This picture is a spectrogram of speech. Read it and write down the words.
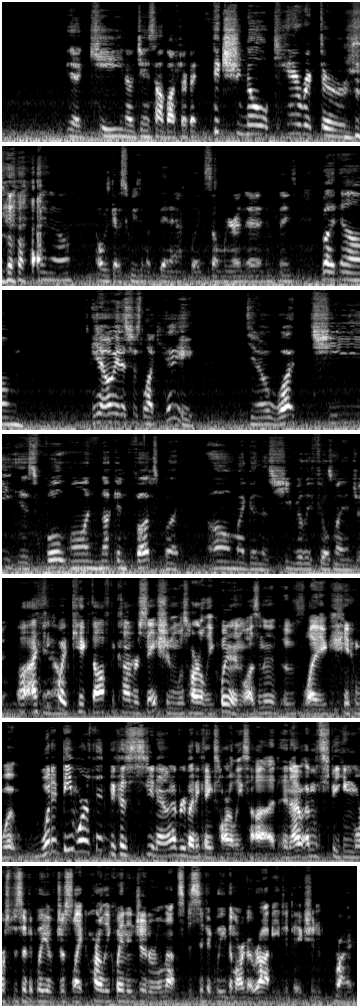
yeah, key. You know, Jay and Silent Bob Strike Back. Fictional characters. you know, always got to squeeze in a Ben Affleck somewhere in there and things. But um, you know, and it's just like, hey, you know what? She is full on knucking fucks, but oh my goodness, she really feels my engine. Well, I think know. what kicked off the conversation was Harley Quinn, wasn't it? Of like, you know, what, would it be worth it? Because you know everybody thinks Harley's hot, and I, I'm speaking more specifically of just like Harley Quinn in general, not specifically the Margot Robbie depiction. Right.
